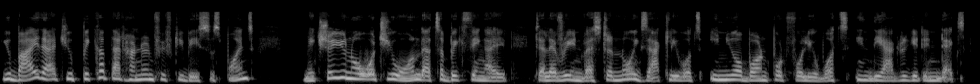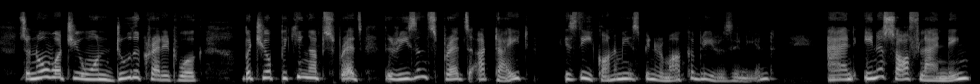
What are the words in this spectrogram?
you buy that, you pick up that 150 basis points. Make sure you know what you own. That's a big thing. I tell every investor know exactly what's in your bond portfolio, what's in the aggregate index. So, know what you own, do the credit work, but you're picking up spreads. The reason spreads are tight is the economy has been remarkably resilient. And in a soft landing,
